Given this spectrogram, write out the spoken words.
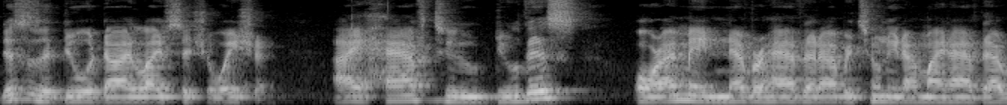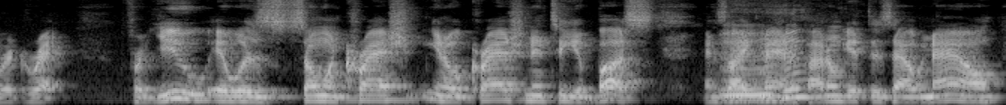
this is a do or die life situation. I have to do this, or I may never have that opportunity. I might have that regret. For you, it was someone crashing, you know, crashing into your bus, and it's like, man, if I don't get this out now,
